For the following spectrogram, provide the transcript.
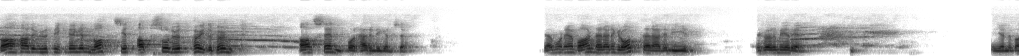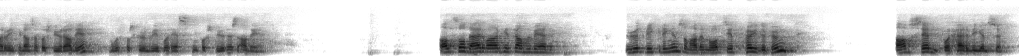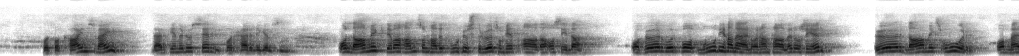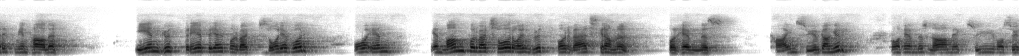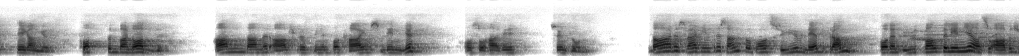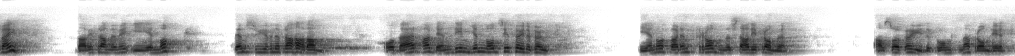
Da hadde utviklingen nådd sitt absolutt høydepunkt av selvforherligelse. Der hvor det er barn, der er det gråt, der er det liv. Det hører med, det. Det gjelder bare å ikke la seg forstyrre av det. Hvorfor skulle vi forresten forstyrres av det? Altså, der var vi framme ved utviklingen som hadde nådd sitt høydepunkt av selvforherligelse. For på Kains vei, der finner du selvforherligelsen. Og Lamek, det var han som hadde to hustruer som het Ada og Silla. Og hør hvor påmodig han er når han taler og sier Hør Lameks ord, og merk min tale. En gutt dreper jeg for hvert sår jeg får, og en, en mann for hvert sår og en gutt for hver skramme. For hevnes Kain syv ganger, og hevnes Lamek 77 ganger. Toppen var nådd. Han danner avslutningen på Kains linje, og så har vi syndfloden. Da er det svært interessant å gå syv ledd fram på den utvalgte linje, altså Abels vei. Da er vi framme ved Enok, den syvende fra Adam. Og der har den linjen nådd sitt høydepunkt. Enok var den frommeste av de fromme. Altså høydepunkten av fromhet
